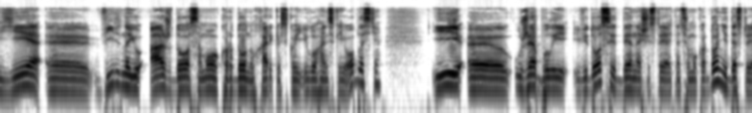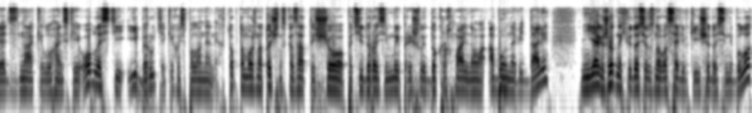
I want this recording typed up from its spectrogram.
є е, вільною аж до самого кордону Харківської і Луганської області. І е, вже були відоси, де наші стоять на цьому кордоні, де стоять знаки Луганської області і беруть якихось полонених. Тобто можна точно сказати, що по цій дорозі ми прийшли до Крохмального або навіть далі. Ніяк жодних відосів з Новоселівки ще досі не було.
